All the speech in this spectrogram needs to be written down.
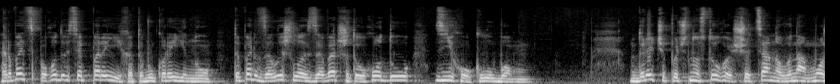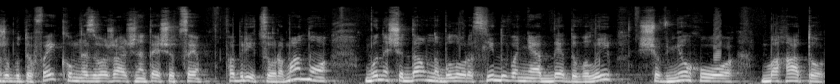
Гербець погодився переїхати в Україну. Тепер залишилось завершити угоду з його клубом. До речі, почну з того, що ця новина може бути фейком, незважаючи на те, що це Фабріцо Романо, бо нещодавно було розслідування, де довели, що в нього багато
